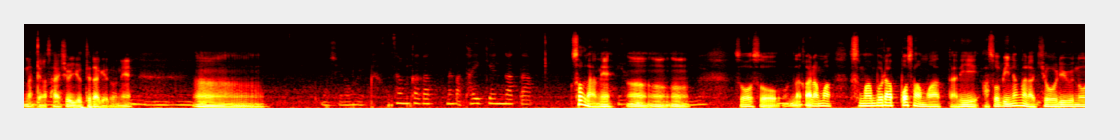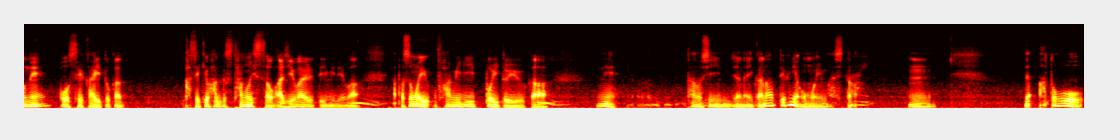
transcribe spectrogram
うん。なっちゃんが最初言ってたけどね、ううんんうん。うん。面白い参加がなんか体験型。そうだね。うんうんうん。そうそう。うんだからまあスマブラっぽさもあったり遊びながら恐竜のねこう世界とか化石を発掘楽しさを味わえるっていう意味では、うん。やっぱすごいファミリーっぽいというか、ね楽しいんじゃないかなっていうふうに思いました。はい。うん、であと、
